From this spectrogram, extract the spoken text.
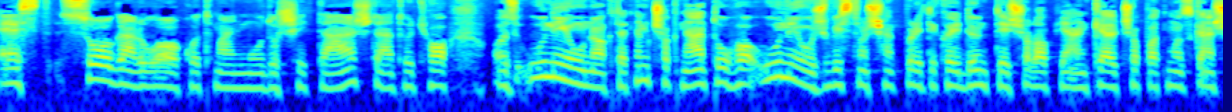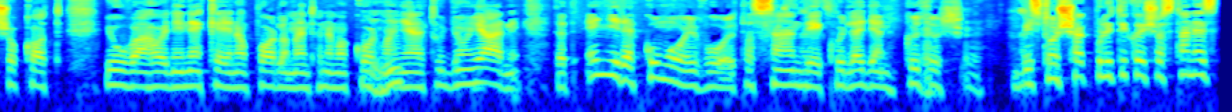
ezt szolgáló alkotmánymódosítás, tehát hogyha az uniónak, tehát nem csak NATO, ha uniós biztonságpolitikai döntés alapján kell csapatmozgásokat jóváhagyni, ne kelljen a parlament, hanem a kormány uh-huh. el tudjon járni. Tehát ennyire komoly volt a szándék, hogy legyen közös biztonságpolitika, és aztán ez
